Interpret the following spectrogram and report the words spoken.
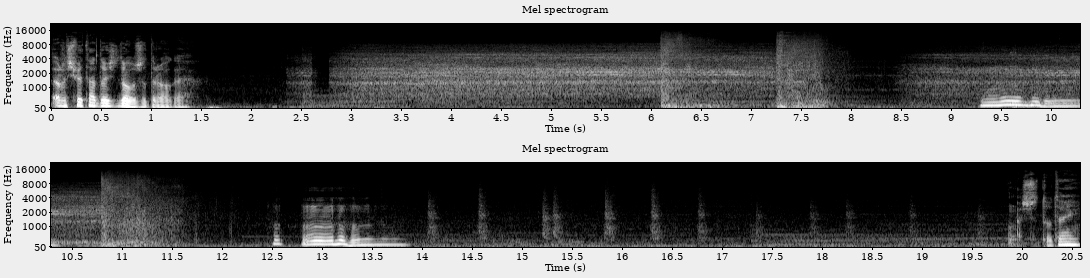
rozświetla dość dobrze drogę. Jeszcze tutaj.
